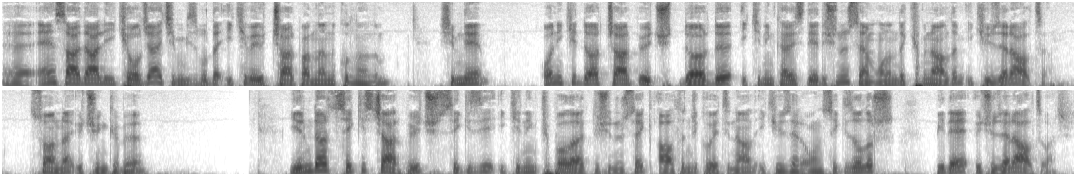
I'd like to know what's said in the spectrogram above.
Ee, en sade hali 2 olacağı için biz burada 2 ve 3 çarpanlarını kullanalım. Şimdi 12 4 çarpı 3 4'ü 2'nin karesi diye düşünürsem onun da küpünü aldım 2 üzeri 6. Sonra 3'ün kübü. 24 8 çarpı 3 8'i 2'nin küpü olarak düşünürsek 6. kuvvetini al 2 üzeri 18 olur. Bir de 3 üzeri 6 var.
